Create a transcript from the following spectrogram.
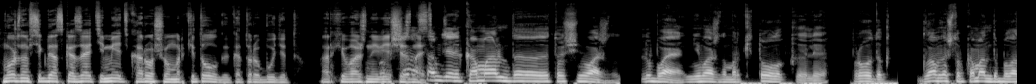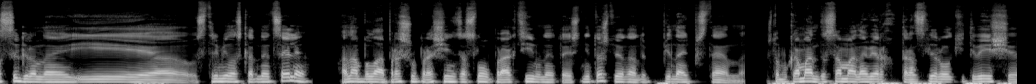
Можно всегда сказать, иметь хорошего маркетолога, который будет архиважные вещи знать. на самом деле, команда — это очень важно. Любая, неважно, маркетолог или продукт. Главное, чтобы команда была сыграна и э, стремилась к одной цели. Она была, прошу прощения за слово, проактивная. То есть не то, что ее надо пинать постоянно. Чтобы команда сама наверх транслировала какие-то вещи,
